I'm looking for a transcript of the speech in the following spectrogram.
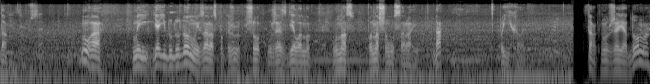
да. Ну а ми, я їду додому і зараз покажу, що вже зроблено у нас по нашому сараї. Да? Поїхали. Так, ну вже я вдома.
